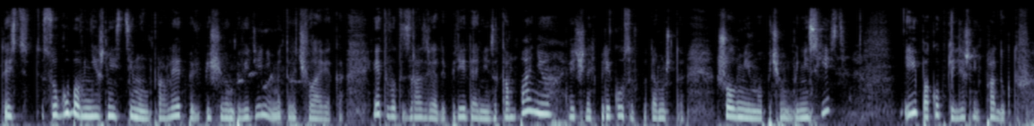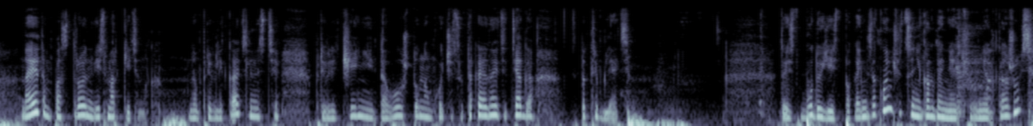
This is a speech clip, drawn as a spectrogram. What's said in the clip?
То есть сугубо внешний стимул управляет пищевым поведением этого человека. Это вот из разряда переедания за компанию, вечных перекусов, потому что шел мимо, почему бы не съесть, и покупки лишних продуктов. На этом построен весь маркетинг. На привлекательности, привлечении того, что нам хочется. Такая, знаете, тяга потреблять. То есть буду есть, пока не закончится, никогда ни от чего не откажусь.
